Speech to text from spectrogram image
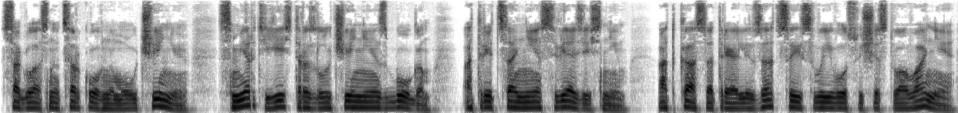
Согласно церковному учению, смерть есть разлучение с Богом, отрицание связи с Ним, отказ от реализации своего существования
